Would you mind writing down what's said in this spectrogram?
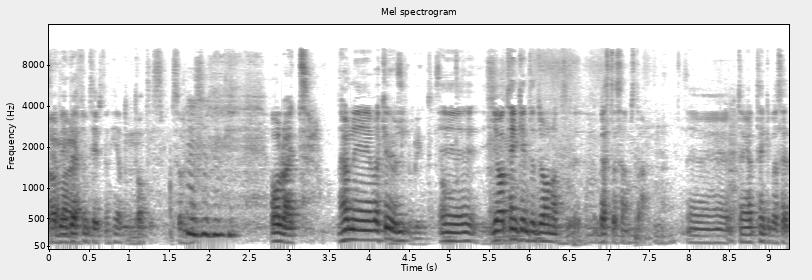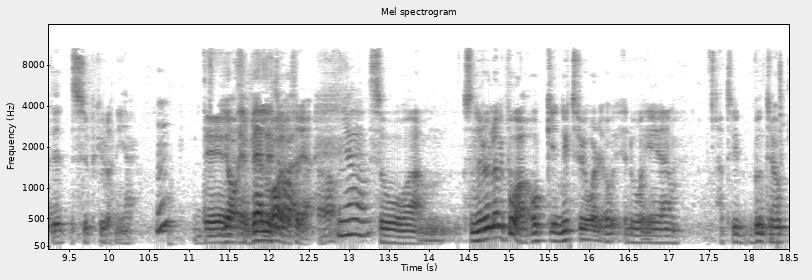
Ja, det är definitivt en het potatis. Det- All right. Hörni, vad kul. Eh, jag tänker inte dra något bästa sämsta. Eh, utan jag tänker bara säga att det är superkul att ni är här. Det, Jag är väldigt glad för det. Ja. Ja. Så, um, så nu rullar vi på och nytt för i år då är att vi buntar ihop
